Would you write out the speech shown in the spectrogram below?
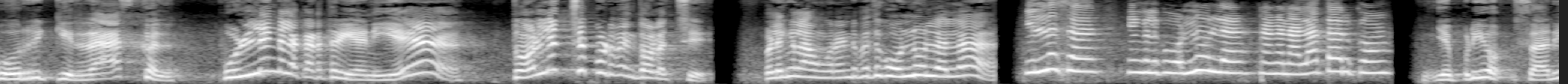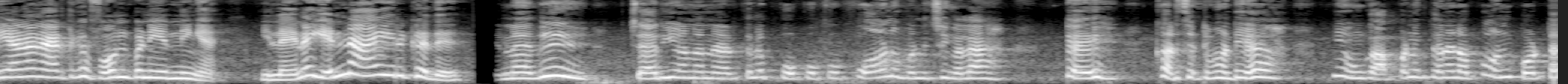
பொறுக்கி ராஸ்கல். பிள்ளைங்களை கடத்துறியா நீயே? தொலைச்சு போடுவேன் தொலைச்சு. பிள்ளைங்களா அவங்க ரெண்டு பேத்துக்கு ஒன்றும் இல்லைல்ல? இல்ல சார் எங்களுக்கு ஒண்ணும் இல்ல. நாங்க நல்லா தான் இருக்கோம். எப்படியோ சரியான நேரத்துக்கு ஃபோன் பண்ணியிருந்தீங்க. இல்லைன்னா என்ன ஆயிருக்குது? என்னது? சரியான நேரத்துல போ போ போ போன பண்ணிச்சுங்களா? டேய் கடிச்சிட்டு மாட்டியா? நீ உங்க அப்பனுக்கு தானடா போன் போட்ட?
